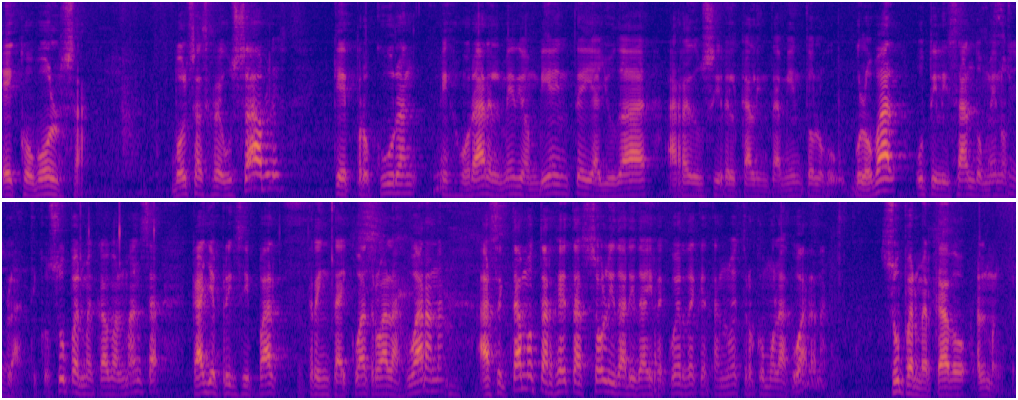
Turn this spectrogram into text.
Ecobolsa, bolsas reusables que procuran mejorar el medio ambiente y ayudar a reducir el calentamiento global utilizando menos plástico. Supermercado Almanza, calle principal 34 a Las Guaranas. Aceptamos tarjetas Solidaridad y recuerde que tan nuestro como Las Guaranas. Supermercado Almanza.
